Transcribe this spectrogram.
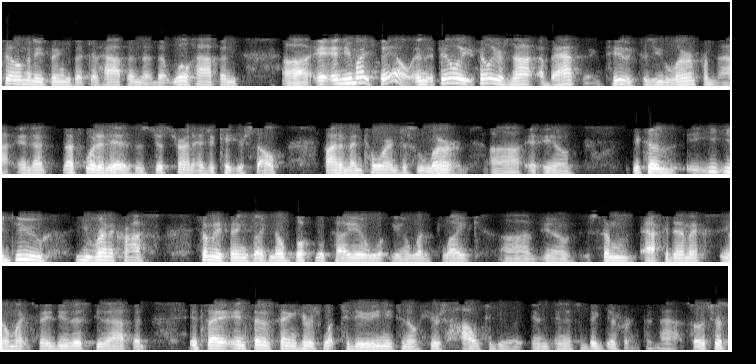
so many things that could happen that that will happen, uh, and, and you might fail, and failure failure is not a bad thing too because you learn from that, and that that's what it is. Is just trying to educate yourself, find a mentor, and just learn. Uh, it, you know, because you, you do you run across so many things like no book will tell you what, you know what it's like uh, you know, some academics, you know, might say do this, do that, but it's a instead of saying here's what to do, you need to know here's how to do it, and, and it's a big difference than that. So it's just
